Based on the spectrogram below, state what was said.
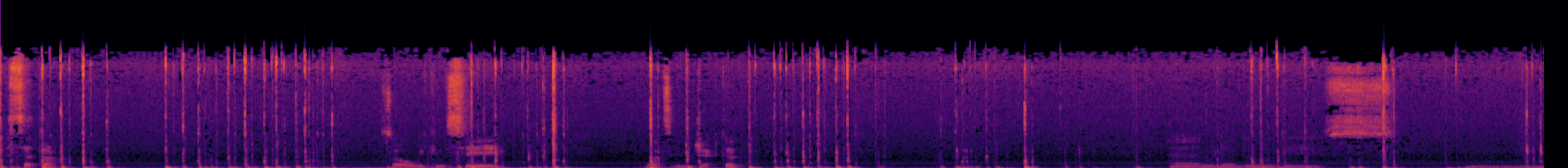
a setter. So we can see what's injected and we're going to do this mm,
